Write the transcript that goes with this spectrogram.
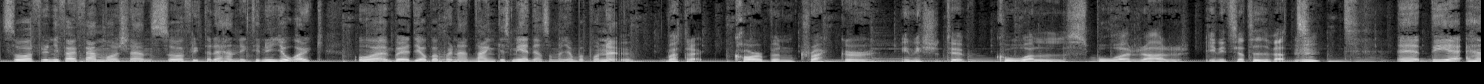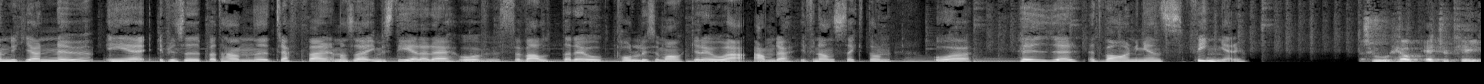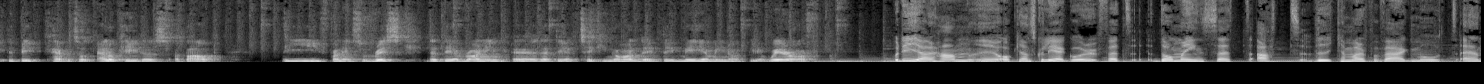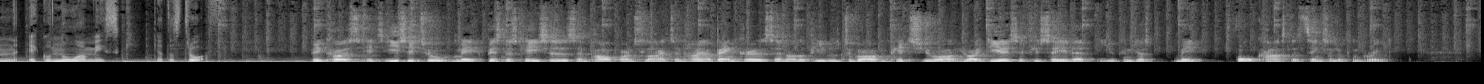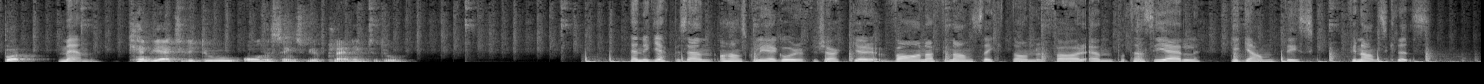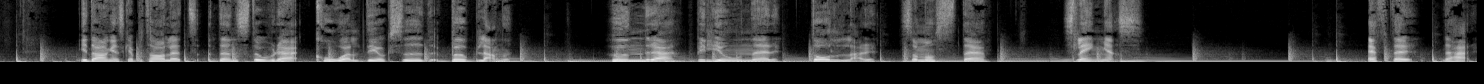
Så för ungefär fem år sedan så flyttade Henrik till New York och började jobba på den här tankesmedjan som han jobbar på nu. Vad heter det? Carbon Tracker Initiative. Kolspårarinitiativet. Mm. Eh, Det Henrik gör nu är i princip att han träffar en massa investerare och förvaltare och policymakare och andra i finanssektorn och höjer ett varningens finger. to help educate the big capital allocators about the financial risk that they are running, uh, that they are taking on, that they may or may not be aware of. Och det gör han eh, och hans kollegor för att de har insett att vi kan vara på väg mot en ekonomisk katastrof. Because it's easy to make business cases and PowerPoint slides and hire bankers and other people to go out and pitch your, your ideas if you say that you can just make forecasts that things are looking great. But Men can we actually do all the things we are planning to do? Henrik Jeppesen och hans kollegor försöker varna finanssektorn för en potentiell gigantisk finanskris. I dagens kapitalet den stora koldioxidbubblan. 100 biljoner dollar som måste slängas. Efter det här.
